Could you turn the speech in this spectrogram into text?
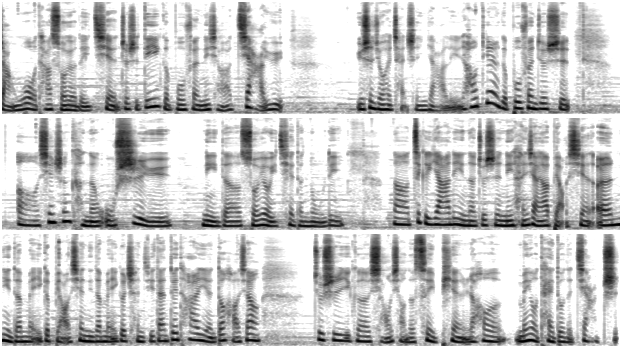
掌握他所有的一切，这是第一个部分。你想要驾驭，于是就会产生压力。然后第二个部分就是，呃，先生可能无视于你的所有一切的努力。那这个压力呢，就是你很想要表现，而你的每一个表现，你的每一个成绩单，对他而言都好像就是一个小小的碎片，然后没有太多的价值。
